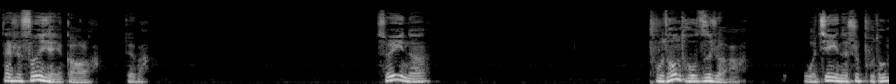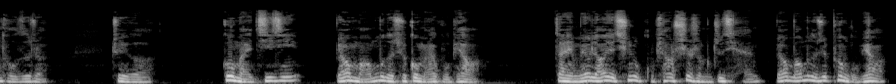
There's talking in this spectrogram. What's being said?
但是风险也高了，对吧？所以呢。普通投资者啊，我建议的是普通投资者，这个购买基金不要盲目的去购买股票，在你没有了解清楚股票是什么之前，不要盲目的去碰股票，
